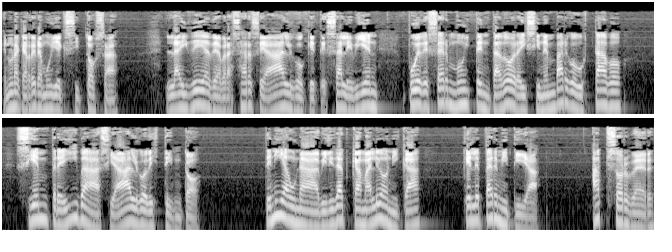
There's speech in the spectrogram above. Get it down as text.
En una carrera muy exitosa, la idea de abrazarse a algo que te sale bien puede ser muy tentadora y sin embargo Gustavo siempre iba hacia algo distinto. Tenía una habilidad camaleónica que le permitía absorber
